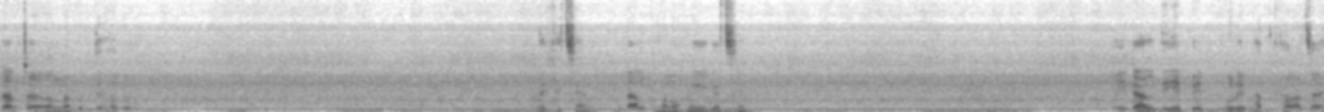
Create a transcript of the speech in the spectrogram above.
ডালটা রান্না করতে হবে। দেখেছেন? ডাল ঘন হয়ে গেছে। এই ডাল দিয়ে পেট ভরে ভাত খাওয়া যায়।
